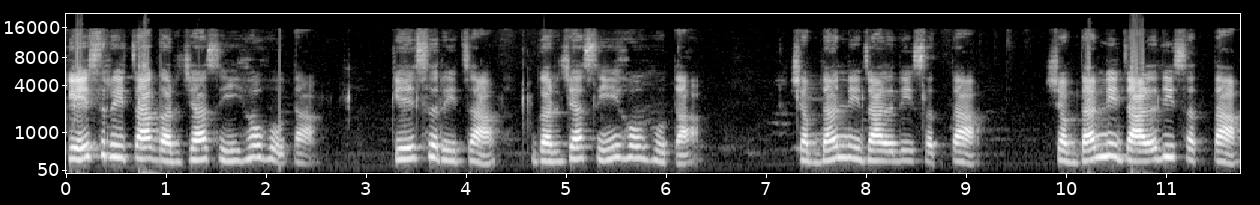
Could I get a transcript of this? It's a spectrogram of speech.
केसरीचा गर्जा सिंह होता. केसरीचा गर्जा सिंह होता. शब्दांनी जाळली सत्ता. शब्दांनी जाळली सत्ता.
